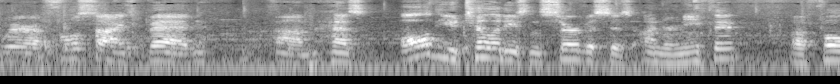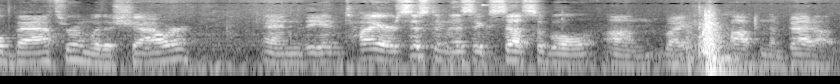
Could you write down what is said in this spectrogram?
where a full-size bed um, has all the utilities and services underneath it, a full bathroom with a shower, and the entire system is accessible um, by popping the bed up.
